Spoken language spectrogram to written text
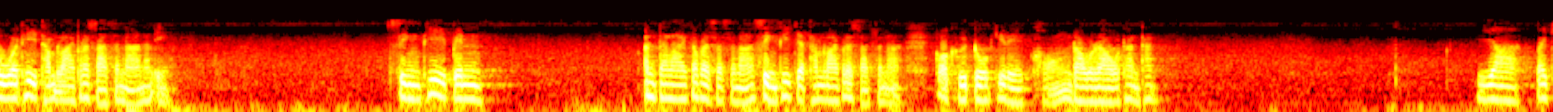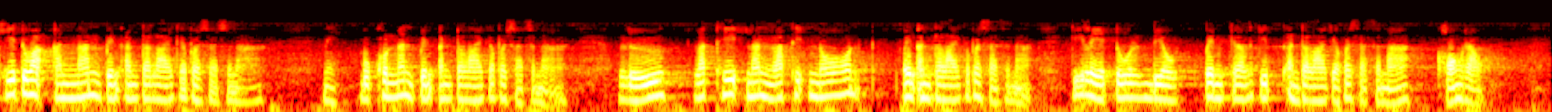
ตัวที่ทำลายพระศาสนานั่นเอง สิ่งที่เป็นอันตรายกับพระศาสนา สิ่งที่จะทำลายพระศาสนา ก็คือตัวกิเลสของเราเราท่านท่าน อย่าไปคิดว่าอันนั้นเป็นอันตรายแก่ศาสนา นี่ บุคคลนั้นเป็นอันตรายกับศาสนา หรือลัทธินั่นลัทธิโน้นเป็นอันตรายกับพระศาสนา กิเลสตัวเดียวเป็นการกิจอันตรายแก่พระศาสนาของเรา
